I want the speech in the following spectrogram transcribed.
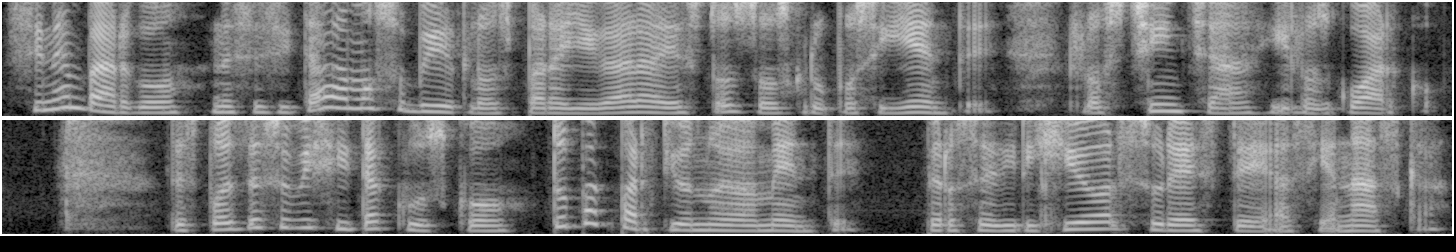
Sin embargo, necesitábamos subirlos para llegar a estos dos grupos siguientes, los Chincha y los Guarco. Después de su visita a Cusco, Tupac partió nuevamente, pero se dirigió al sureste hacia Nazca.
